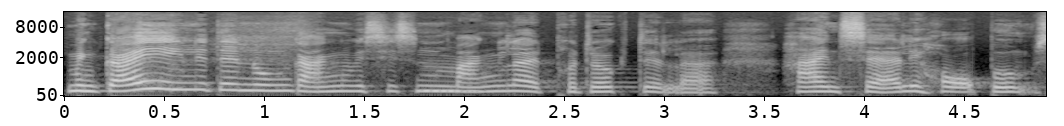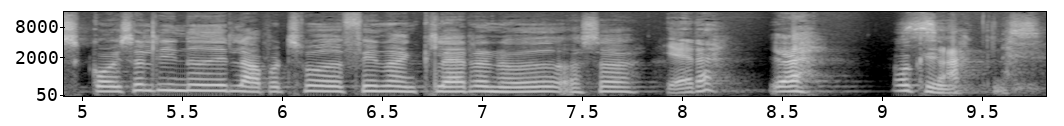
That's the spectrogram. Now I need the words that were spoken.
Men gør I egentlig det nogle gange, hvis I sådan mm. mangler et produkt, eller har en særlig hård bums? Går I så lige ned i laboratoriet og finder en klat af noget, og så... Ja da. Ja, Okay, Sagtens.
